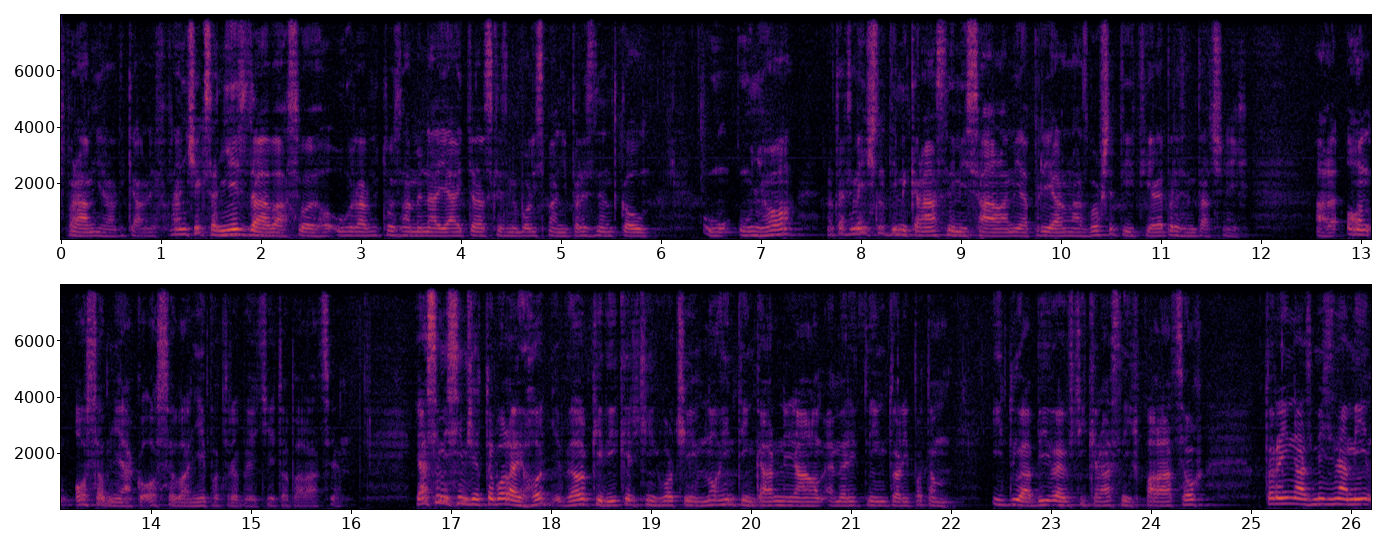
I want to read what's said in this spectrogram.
správne radikálne. Franček sa nezdáva svojho úradu, to znamená, ja aj teraz, keď sme boli s pani prezidentkou u, u ňoho, No tak sme išli tými krásnymi sálami a prijal nás vo všetkých tých reprezentačných. Ale on osobne ako osoba nepotrebuje tieto paláce. Ja si myslím, že to bol aj hoď, veľký výkričník voči mnohým tým kardinálom emeritným, ktorí potom idú a bývajú v tých krásnych palácoch, ktoré nás medzi nami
